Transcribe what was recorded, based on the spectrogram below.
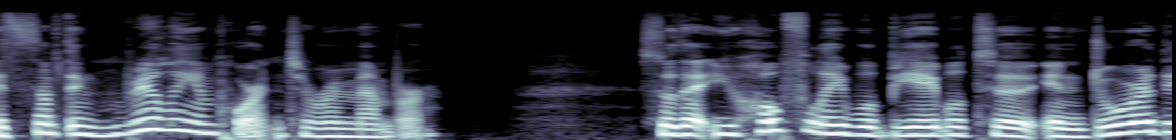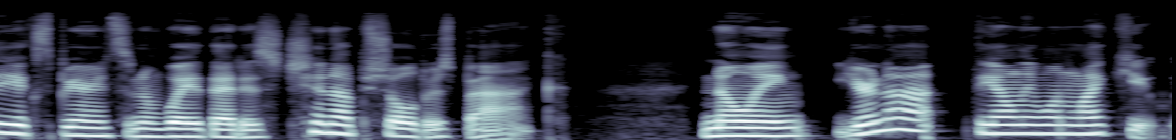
it's something really important to remember so that you hopefully will be able to endure the experience in a way that is chin up, shoulders back, knowing you're not the only one like you.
